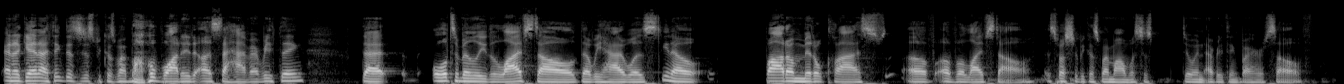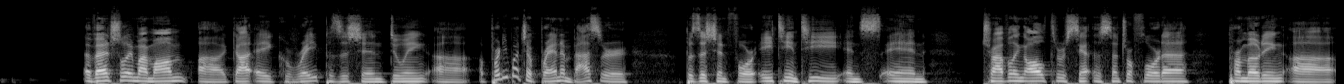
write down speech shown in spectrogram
And again, I think this is just because my mom wanted us to have everything. That ultimately the lifestyle that we had was, you know, bottom middle class of of a lifestyle, especially because my mom was just doing everything by herself eventually my mom uh, got a great position doing uh, a pretty much a brand ambassador position for AT&T and, and traveling all through central Florida promoting uh,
